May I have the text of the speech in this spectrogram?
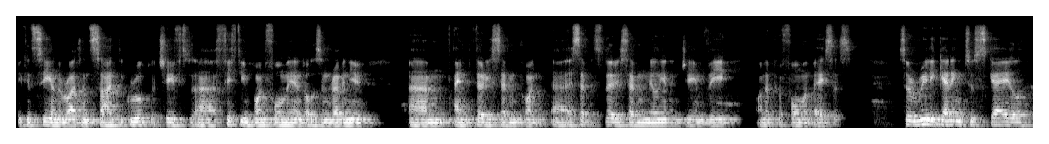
you can see on the right-hand side, the group achieved uh, $15.4 million in revenue um, and 37, point, uh, 37 million in GMV on a pro forma basis. So really getting to scale,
